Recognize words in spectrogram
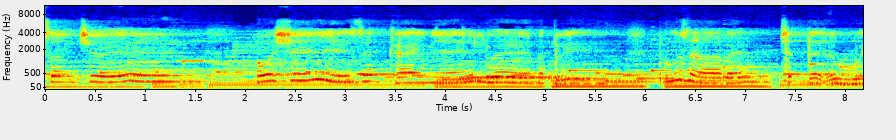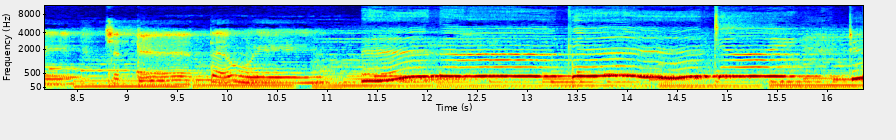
င်မဲဆုံးချွေဟိုရှိစက်ခိုင်မြဲလွယ်မတွေ့ပူဇာပဲချစ်တဲ့ဝေးချစ်တဲ့တဲ့ဝေးအနာကံတိုင်းဒူ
